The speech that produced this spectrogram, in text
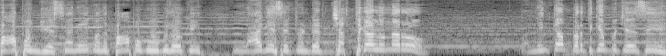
పాపం చేసి అనేక మంది పాప ఊపిలోకి లాగేసేటువంటి చెత్తగాళ్ళు ఉన్నారు. వాళ్ళు ఇంకా బ్రతికింపు చేసి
